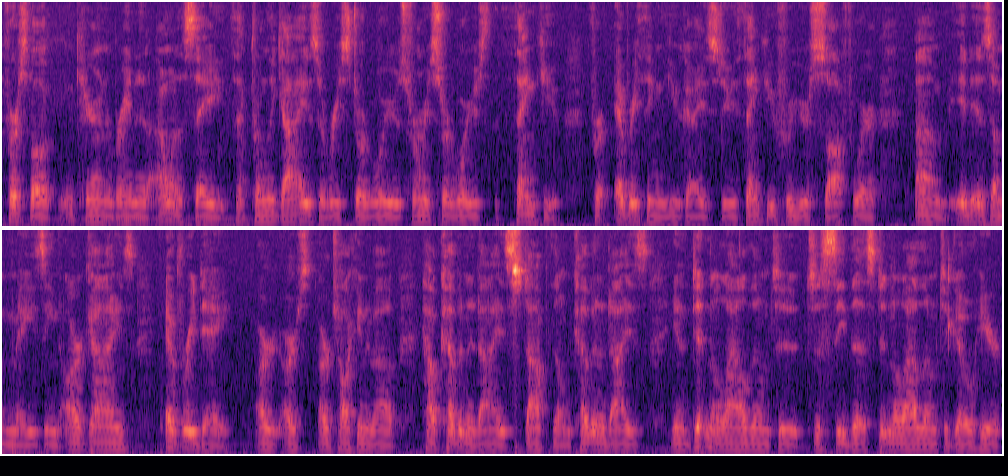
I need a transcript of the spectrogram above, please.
First of all, Karen and Brandon, I want to say that from the guys of Restored Warriors, from Restored Warriors, thank you for everything that you guys do. Thank you for your software. Um, it is amazing. Our guys every day are, are, are talking about how Covenant Eyes stopped them. Covenant Eyes you know didn't allow them to to see this didn't allow them to go here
